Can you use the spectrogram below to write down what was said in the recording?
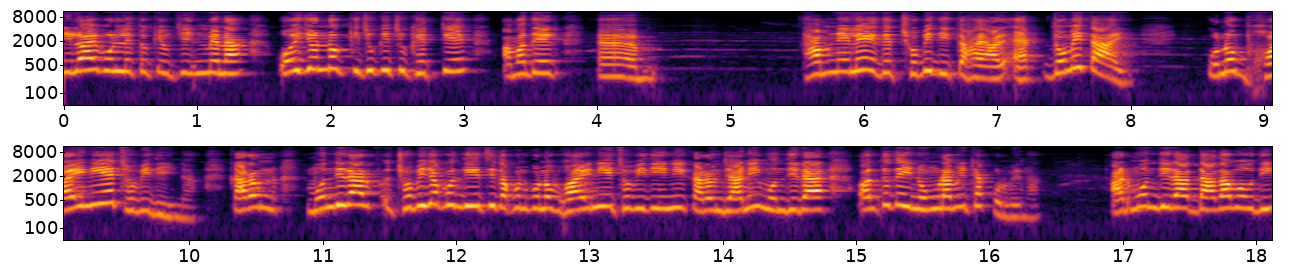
নিলয় বললে তো কেউ চিনবে না। ওই জন্য কিছু কিছু ক্ষেত্রে আমাদের থামনেলে এদের ছবি দিতে হয়, আর একদমই তাই। কোনো ভয় নিয়ে ছবি দিই না। কারণ মন্দিরার ছবি যখন দিয়েছি তখন কোনো ভয় নিয়ে ছবি দিইনি, কারণ জানি মন্দিরা অন্তত এই নোংরামিটা করবে না। আর মন্দিরার দাদা বৌদি,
